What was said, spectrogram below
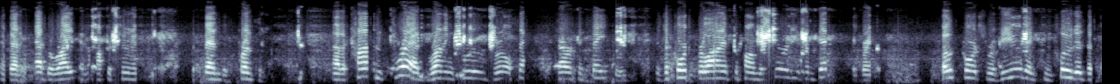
and that it had the right and opportunity to defend its principal. Now, the common thread running through Drill American Safety is the court's reliance upon the sureties and debt agreement. Both courts reviewed and concluded that the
